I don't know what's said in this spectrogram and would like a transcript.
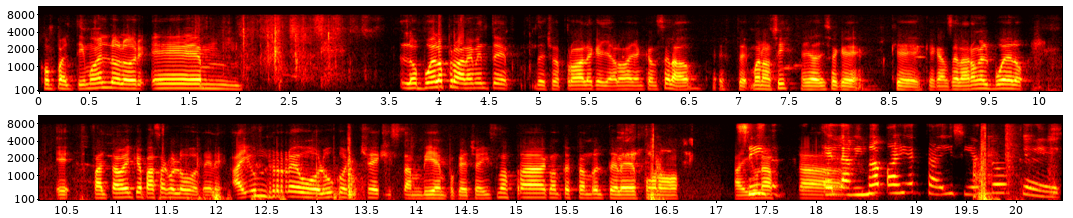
Compartimos el dolor. Eh, los vuelos probablemente, de hecho es probable que ya los hayan cancelado. Este, bueno, sí, ella dice que, que, cancelaron el vuelo. Eh, falta ver qué pasa con los hoteles. Hay un revolú con Chase también, porque Chase no está contestando el teléfono. sí, en la misma página está diciendo que,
